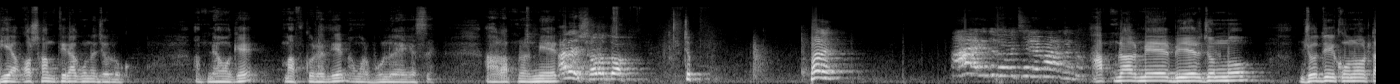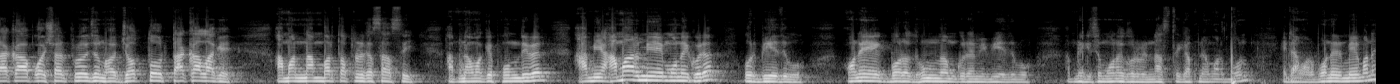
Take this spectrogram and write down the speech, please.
গিয়া অশান্তির আগুনে জ্বলুক। আপনি আমাকে মাফ করে দিন আমার ভুল হয়ে গেছে। আর আপনার মেয়ের আরে শরত চুপ। কেন? আপনার মেয়ের বিয়ের জন্য যদি কোনো টাকা পয়সার প্রয়োজন হয় যত টাকা লাগে আমার নাম্বার তো আপনার কাছে আছেই আপনি আমাকে ফোন দিবেন আমি আমার মেয়ে মনে করে ওর বিয়ে দেব। অনেক বড় ধুমধাম করে আমি বিয়ে দেব। আপনি কিছু মনে করবেন নাচ থেকে আপনি আমার বোন। এটা আমার বোনের মেয়ে মানে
